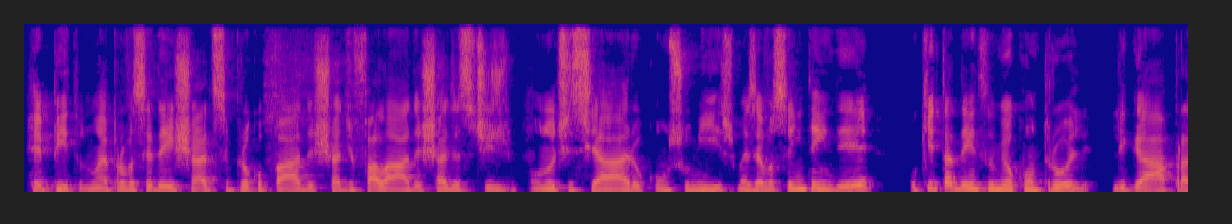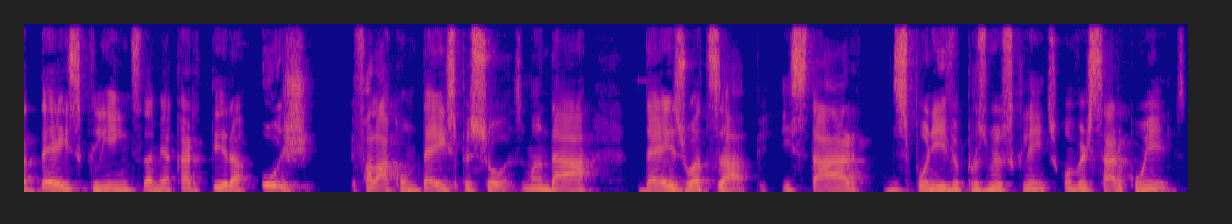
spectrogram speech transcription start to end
Repito, não é para você deixar de se preocupar, deixar de falar, deixar de assistir o um noticiário, consumir isso, mas é você entender o que está dentro do meu controle. Ligar para 10 clientes da minha carteira hoje, falar com 10 pessoas, mandar 10 WhatsApp, estar disponível para os meus clientes, conversar com eles.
